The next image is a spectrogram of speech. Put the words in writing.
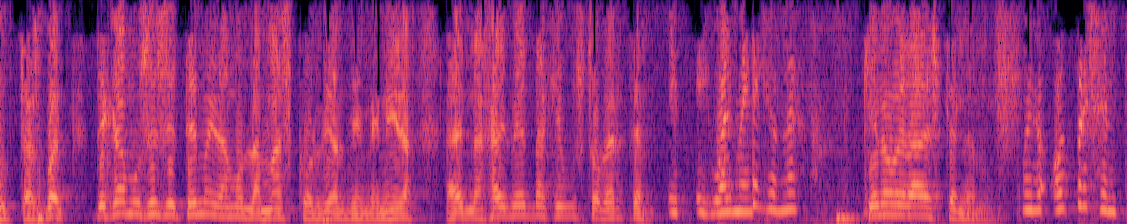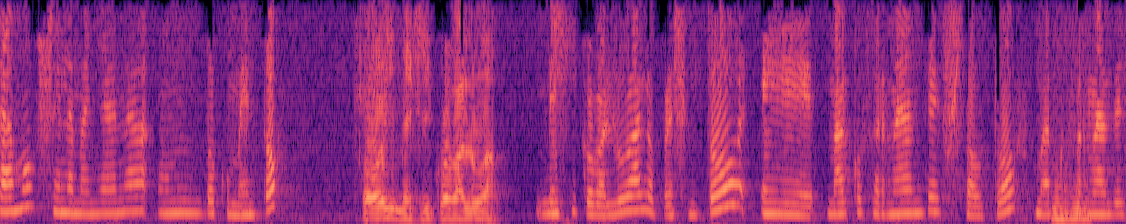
conductas. Bueno, dejamos ese tema y damos la más cordial bienvenida a Edna Jaime. Edna, qué gusto verte. igualmente, Leonardo. ¿Qué novedades tenemos? Bueno, hoy presentamos en la mañana un documento. Hoy México Evalúa. México Evalúa lo presentó eh, Marco Fernández, su autor. Marco Fernández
